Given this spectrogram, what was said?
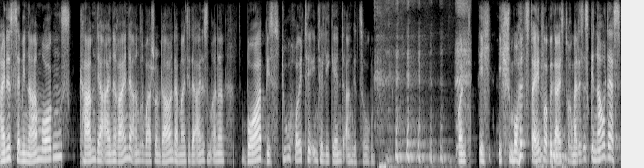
eines Seminarmorgens kam der eine rein, der andere war schon da und da meinte der eine zum anderen, boah, bist du heute intelligent angezogen. Und ich, ich schmolz dahin vor Begeisterung, weil das ist genau das.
